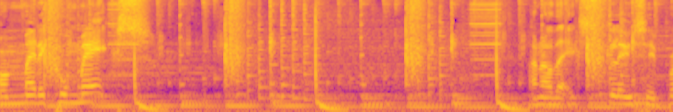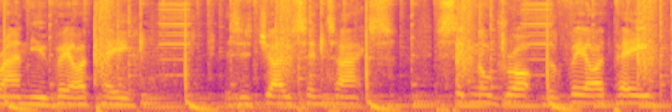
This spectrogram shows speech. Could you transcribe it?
From Medical Mix. Another exclusive brand new VIP. This is Joe Syntax. Signal Drop, the VIP.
